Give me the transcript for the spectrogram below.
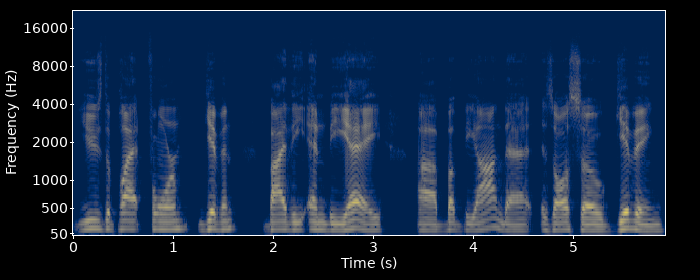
use the platform given by the NBA, uh, but beyond that is also giving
